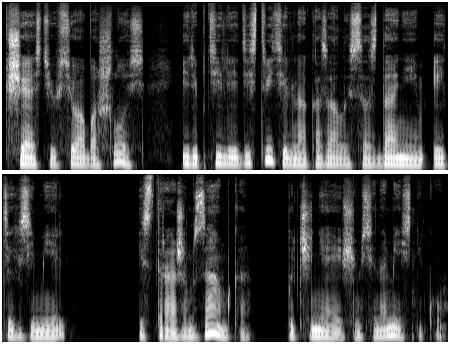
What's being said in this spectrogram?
К счастью, все обошлось, и рептилия действительно оказалась созданием этих земель и стражем замка, подчиняющимся наместнику.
